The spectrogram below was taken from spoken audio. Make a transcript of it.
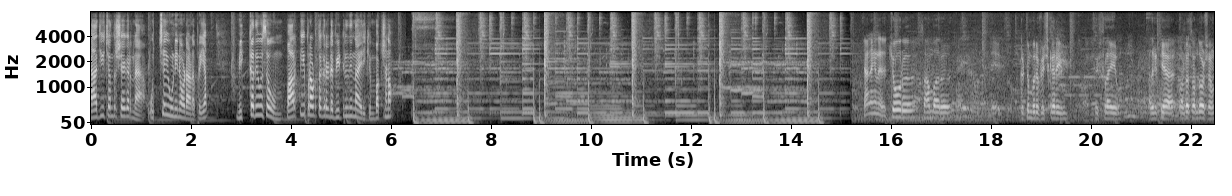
രാജീവ് ചന്ദ്രശേഖറിന് ഉച്ചയൂണിനോടാണ് പ്രിയം. മിക്ക ദിവസവും പാർട്ടി പ്രവർത്തകരുടെ വീട്ടിൽ നിന്നായിരിക്കും ഭക്ഷണം. ഞാനങ്ങനെ ചോറ് സാമ്പാർ കിട്ടുമ്പോൾ ഒരു ഫിഷ് കറിയും ഫിഷ് ഫ്രൈയും അത് കിട്ടിയ വളരെ സന്തോഷം.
